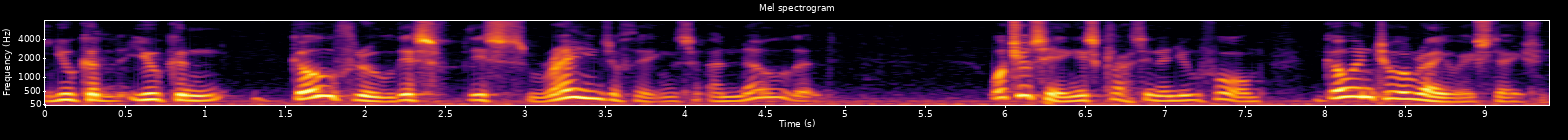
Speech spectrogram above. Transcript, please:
you can, you can go through this, this range of things and know that what you're seeing is class in a new form. Go into a railway station,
